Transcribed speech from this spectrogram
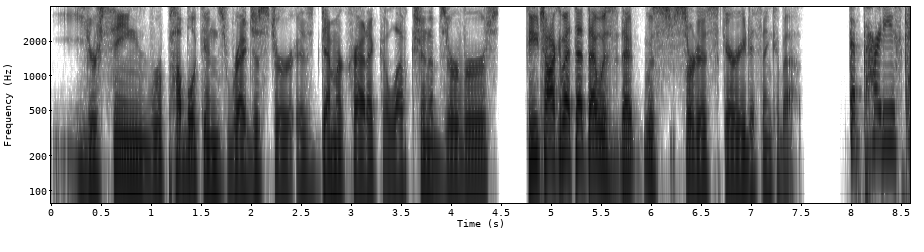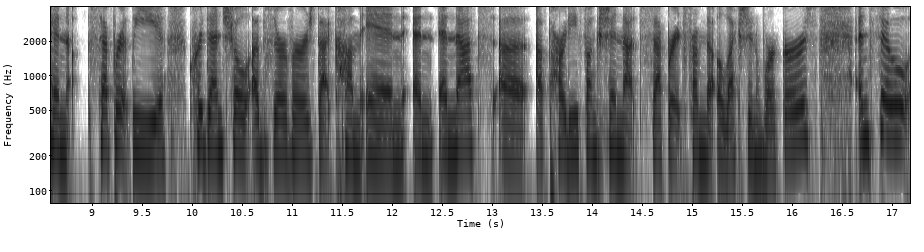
you're seeing Republicans register as Democratic election observers. Can you talk about that? That was that was sort of scary to think about. The parties can separately credential observers that come in and and that's a, a, party function that's separate from the election workers. And so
